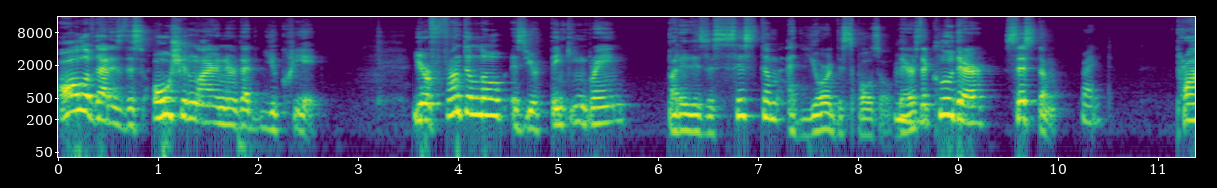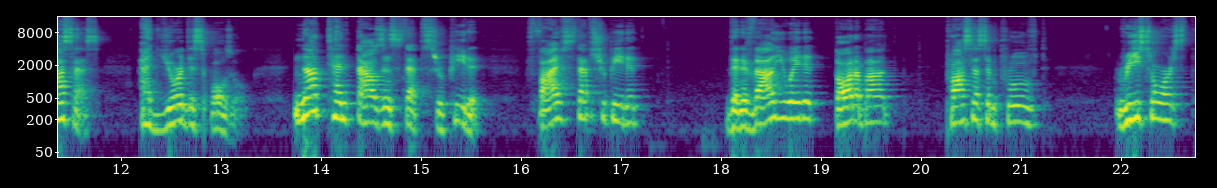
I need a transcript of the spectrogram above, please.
All of that is this ocean liner that you create. Your frontal lobe is your thinking brain but it is a system at your disposal. There's the clue there system. Right. Process at your disposal. Not 10,000 steps repeated. Five steps repeated, then evaluated, thought about, process improved, resourced,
